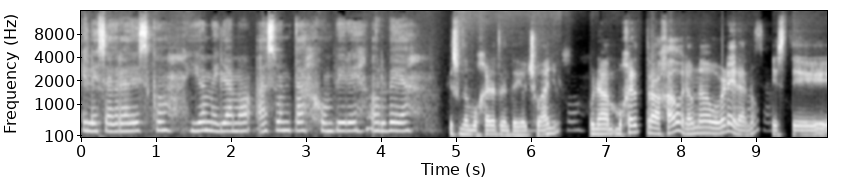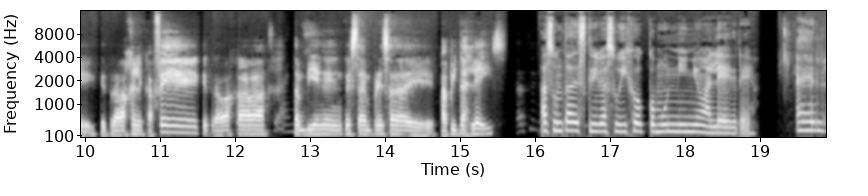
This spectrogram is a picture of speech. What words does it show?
Y les agradezco. Yo me llamo Asunta Jumbire Olvea. Es una mujer de 38 años una mujer trabajadora, una obrera, ¿no? Este, que trabaja en el café, que trabaja también en esta empresa de papitas Lays. Asunta describe a su hijo como un niño alegre. A él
